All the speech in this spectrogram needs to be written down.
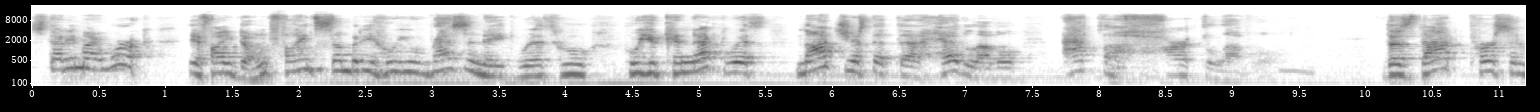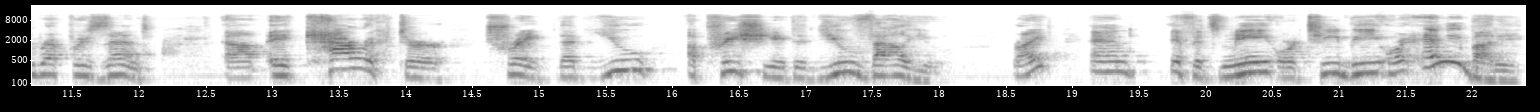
study my work. If I don't, find somebody who you resonate with, who who you connect with, not just at the head level, at the heart level. Does that person represent uh, a character trait that you appreciated, you value, right? And if it's me or TB or anybody,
